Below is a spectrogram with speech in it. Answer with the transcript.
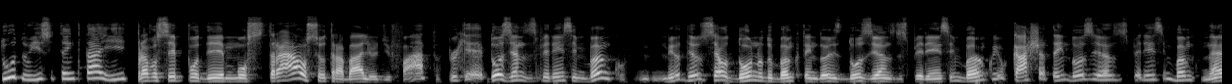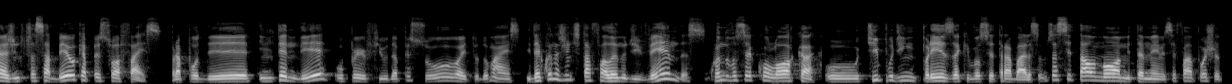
Tudo isso tem que estar tá aí para você poder mostrar o seu trabalho de fato, porque 12 anos de experiência em banco, meu Deus do céu, o dono do banco tem 12 anos de experiência em banco e o caixa tem 12 anos de experiência em banco, né? A gente precisa saber o que a pessoa faz para poder entender o perfil da pessoa e tudo mais. E daí, quando a gente está falando de vendas, quando você coloca o tipo de empresa que você trabalha, você não precisa citar o nome também, você fala, poxa,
